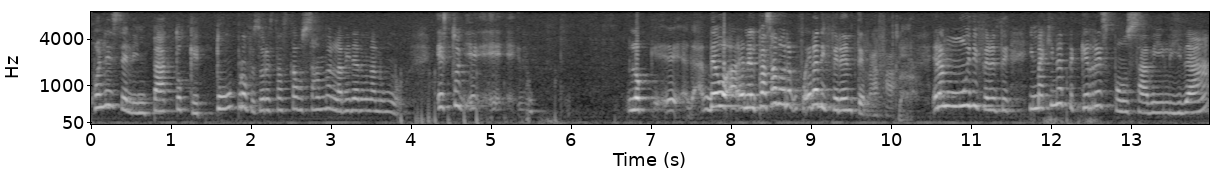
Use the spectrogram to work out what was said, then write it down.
¿cuál es el impacto que tú, profesor, estás causando en la vida de un alumno? Esto, eh, eh, lo que, eh, en el pasado era, diferente, Rafa. Era muy diferente. Imagínate qué responsabilidad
